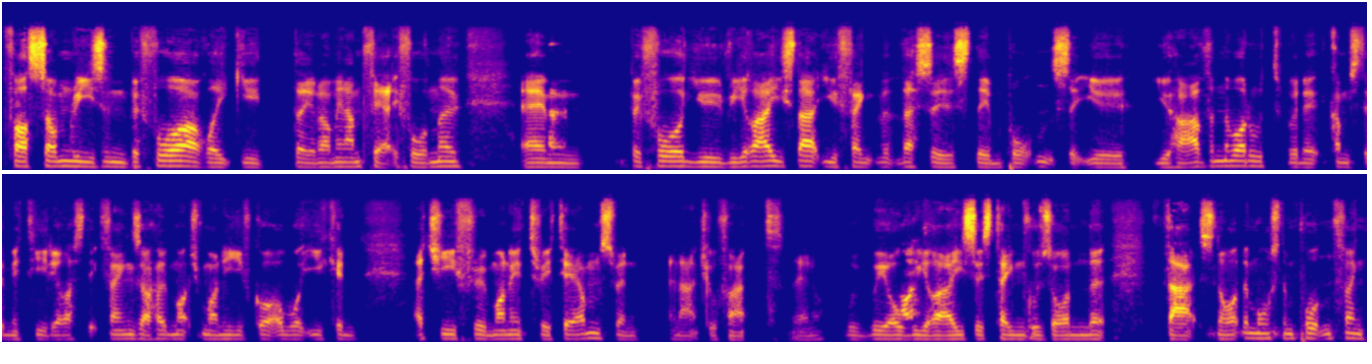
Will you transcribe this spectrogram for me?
for some reason, before like you, you know, I mean, I'm 34 now. Um, before you realise that, you think that this is the importance that you you have in the world when it comes to materialistic things, or how much money you've got, or what you can achieve through monetary terms. When in actual fact, you know, we, we all realise as time goes on that that's not the most important thing.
